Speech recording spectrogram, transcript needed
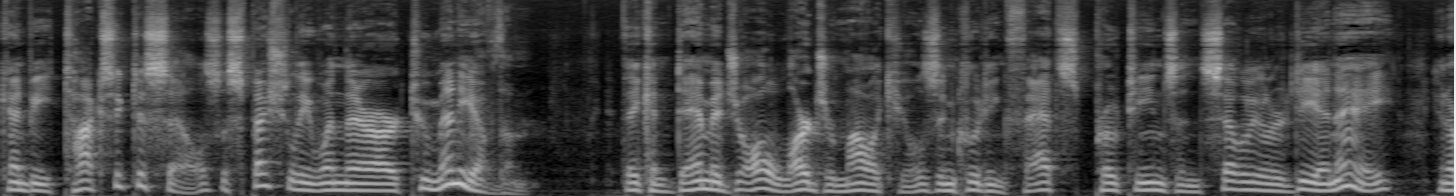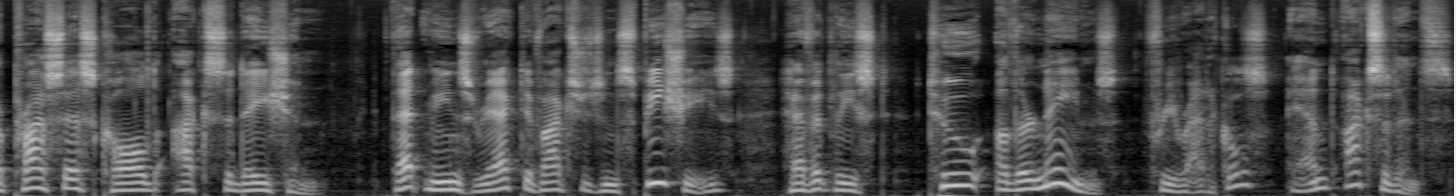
can be toxic to cells, especially when there are too many of them. They can damage all larger molecules, including fats, proteins, and cellular DNA, in a process called oxidation. That means reactive oxygen species have at least two other names free radicals and oxidants.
